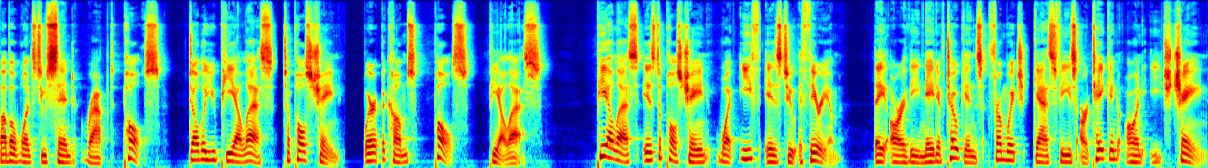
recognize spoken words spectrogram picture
Bubba wants to send wrapped Pulse, WPLS, to Pulse Chain, where it becomes Pulse, PLS. PLS is to Pulse Chain what ETH is to Ethereum. They are the native tokens from which gas fees are taken on each chain.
